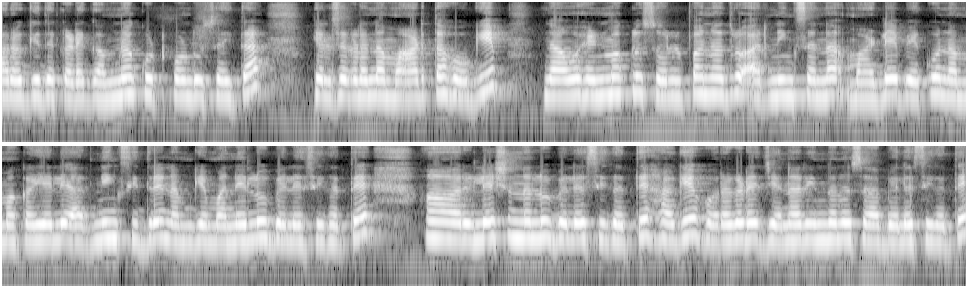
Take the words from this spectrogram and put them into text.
ಆರೋಗ್ಯದ ಕಡೆ ಗಮನ ಕೊಟ್ಕೊಂಡು ಸಹಿತ ಕೆಲಸಗಳನ್ನು ಮಾಡ್ತಾ ಹೋಗಿ ನಾವು ಹೆಣ್ಮಕ್ಳು ಸ್ವಲ್ಪನಾದರೂ ಅರ್ನಿಂಗ್ಸನ್ನು ಮಾಡಲೇಬೇಕು. ನಮ್ಮ ಕೈಯಲ್ಲಿ ಅರ್ನಿಂಗ್ಸ್ ಇದ್ದರೆ ನಮಗೆ ಮನೆಯಲ್ಲೂ ಬೆಲೆ ಸಿಗುತ್ತೆ ರಿಲೇಷನ್ನಲ್ಲೂ ಬೆಲೆ ಸಿಗುತ್ತೆ, ಹಾಗೆ ಹೊರಗಡೆ ಜನರಿಂದನೂ ಸಹ ಬೆಲೆ ಸಿಗುತ್ತೆ.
